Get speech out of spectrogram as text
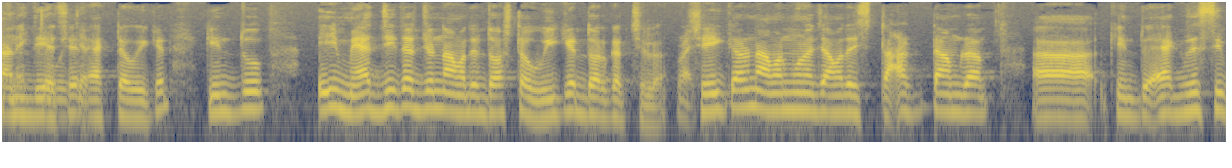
রান দিয়েছে একটা উইকেট কিন্তু এই ম্যাচ জেতার জন্য আমাদের দশটা উইকেট দরকার ছিল। সেই কারণে আমার মনে হয় যে আমাদের স্টার্টটা আমরা কিন্তু অ্যাগ্রেসিভ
